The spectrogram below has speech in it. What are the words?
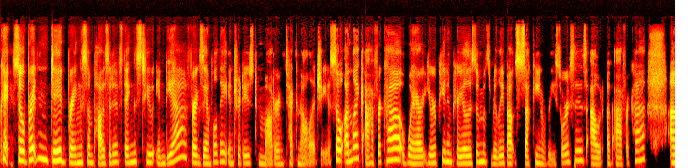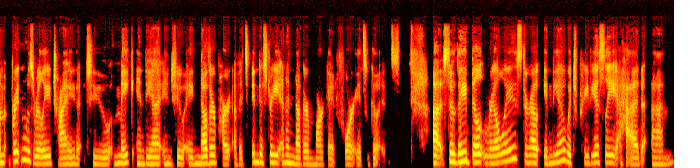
Okay, so Britain did bring some positive things to India. For example, they introduced modern technology. So, unlike Africa, where European imperialism was really about sucking resources out of Africa, um, Britain was really trying to make India into another part of its industry and another market for its goods. Uh, so they built railways throughout India, which previously had um,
